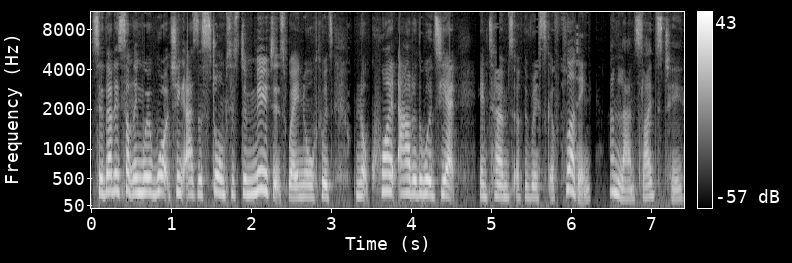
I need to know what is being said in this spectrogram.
So that is something we're watching as the storm system moves its way northwards. We're not quite out of the woods yet in terms of the risk of flooding and landslides too.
